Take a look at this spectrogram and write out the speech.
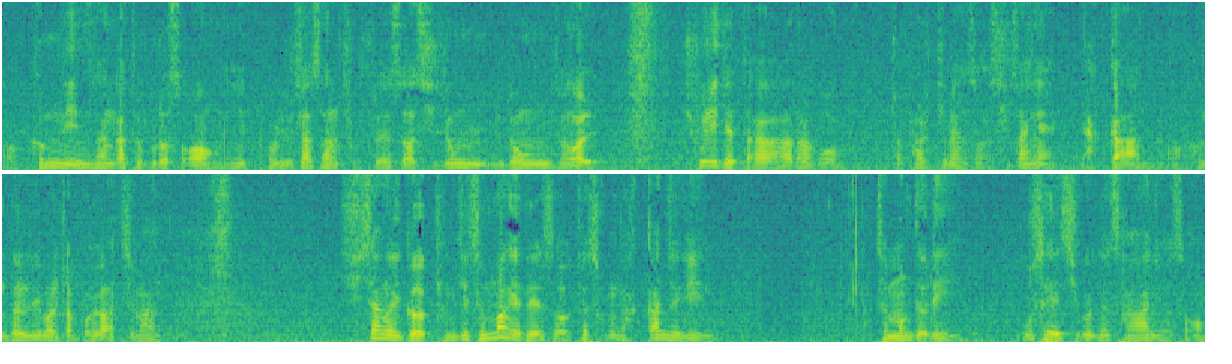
어, 금리 인상과 더불어서 이 보유 자산을 축소해서 시중 유동성을 줄이겠다라고 좀 밝히면서 시장에 약간 어, 흔들림을 좀 보여왔지만 시장의 그 경제 전망에 대해서 계속 낙관적인 전망들이 우세해지고 있는 상황이어서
